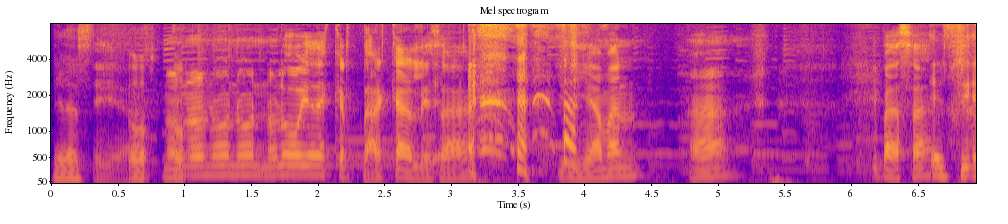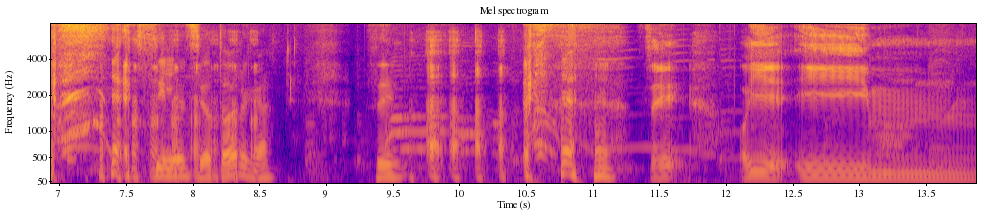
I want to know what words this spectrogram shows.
De las- Sí, ah. oh, no, no, no, no, no lo voy a descartar, Carles, ¿ah? Y me llaman, ¿ah? ¿Qué pasa? El, si- el silencio otorga. Sí. Sí. Oye, y mm,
